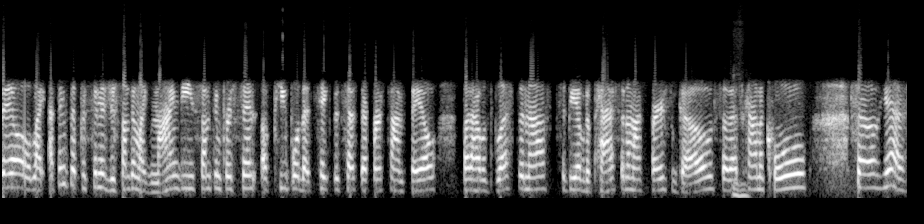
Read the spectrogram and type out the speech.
fail. Like, I think the percentage is something like 90 something percent of people that take the test their first time fail, but I was blessed enough to be able to pass it on my first go, so that's kind of cool. So yes,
